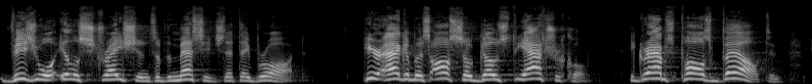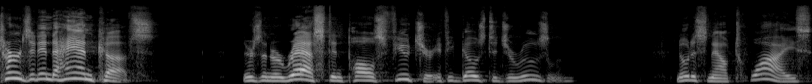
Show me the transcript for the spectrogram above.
visual illustrations of the message that they brought. Here, Agabus also goes theatrical. He grabs Paul's belt and turns it into handcuffs. There's an arrest in Paul's future if he goes to Jerusalem. Notice now, twice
